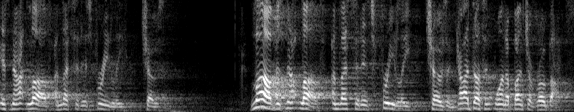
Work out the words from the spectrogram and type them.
is not love unless it is freely chosen. Love is not love unless it is freely chosen. God doesn't want a bunch of robots.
